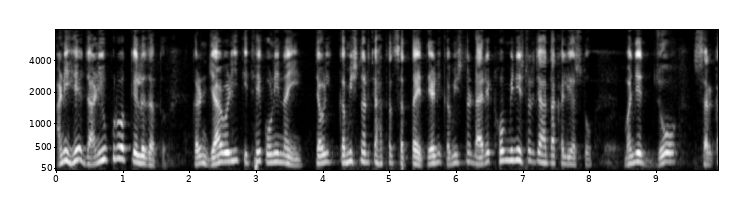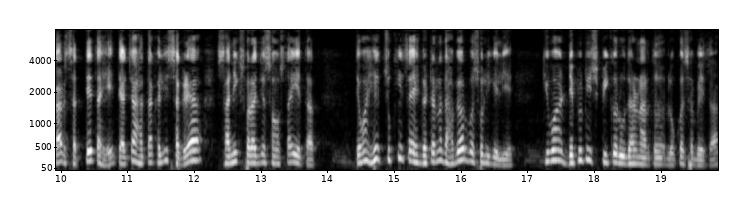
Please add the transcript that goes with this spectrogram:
आणि हे जाणीवपूर्वक केलं जातं. कारण ज्यावेळी तिथे कोणी नाही त्यावेळी कमिशनरच्या हातात सत्ता येते आणि कमिशनर डायरेक्ट होम मिनिस्टरच्या हाताखाली असतो. म्हणजे जो सरकार सत्तेत आहे त्याच्या हाताखाली सगळ्या स्थानिक स्वराज्य संस्था येतात. तेव्हा हे चुकीचं आहे. घटना धाब्यावर बसवली गेली आहे. किंवा डेप्युटी स्पीकर उदाहरणार्थ लोकसभेचा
